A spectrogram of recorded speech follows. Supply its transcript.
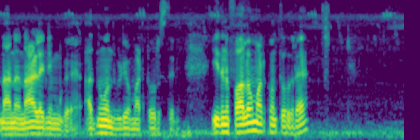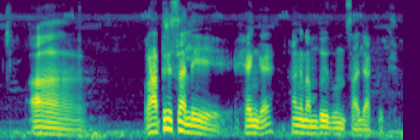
ನಾನು ನಾಳೆ ನಿಮ್ಗೆ ಅದನ್ನೂ ಒಂದು ವಿಡಿಯೋ ಮಾಡಿ ತೋರಿಸ್ತೀನಿ. ಇದನ್ನು ಫಾಲೋ ಮಾಡ್ಕೊತ ಹೋದ್ರೆ ರಾತ್ರಿ ಸಾಲಿ ಹೆಂಗೆ? ಹಂಗೆ ನಮ್ಮದು ಇದೊಂದು ಸಾಲಿ ಆಗ್ತೈತಿ.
